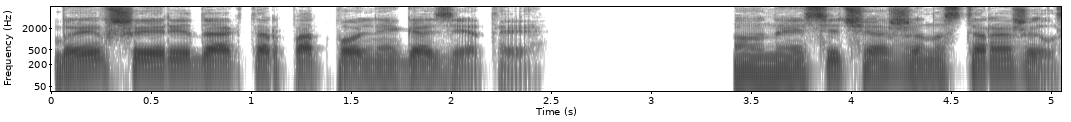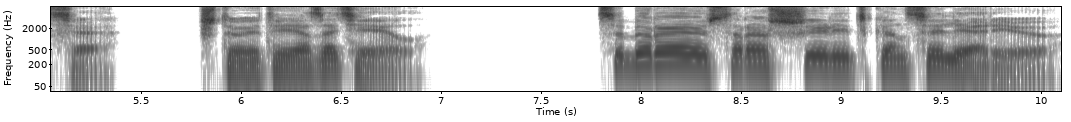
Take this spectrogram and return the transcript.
«Бывший редактор подпольной газеты». Он и сейчас же насторожился. «Что это я затеял?» «Собираюсь расширить канцелярию»,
